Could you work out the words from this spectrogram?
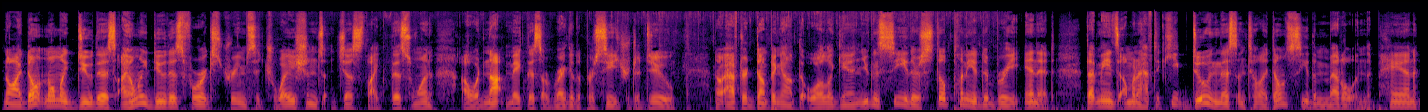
Now, I don't normally do this. I only do this for extreme situations, just like this one. I would not make this a regular procedure to do. Now, after dumping out the oil again, you can see there's still plenty of debris in it. That means I'm going to have to keep doing this until I don't see the metal in the pan.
